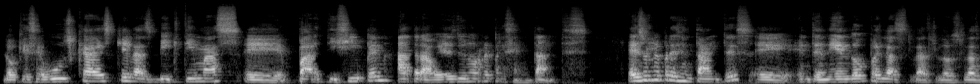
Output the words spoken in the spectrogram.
lo que se busca es que las víctimas eh, participen a través de unos representantes. Esos representantes, eh, entendiendo pues las, las, las,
